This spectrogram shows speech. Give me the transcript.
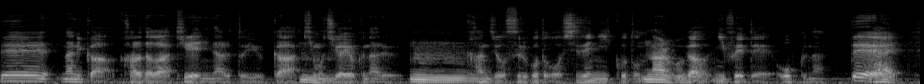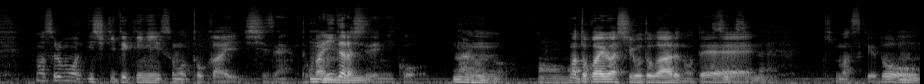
で何か体が綺麗になるというかうん。気持ちが良くなるうん。感じをすることが自然に行くことがに増えて多くなって、はい。まあ、それも意識的にその都会自然都会にいたら自然に行こう、なるほど、うん。まあ、都会は仕事があるのでそうですね。来ますけど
